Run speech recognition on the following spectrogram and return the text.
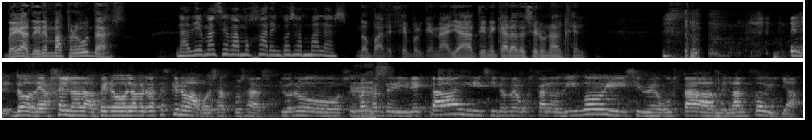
Venga, ¿tienes más preguntas? ¿Nadie más se va a mojar en cosas malas? No parece, porque Naya tiene cara de ser un ángel. No, de Ángel nada, pero la verdad es que no hago esas cosas. Yo no soy Es- bastante directa y si no me gusta lo digo y si me gusta me lanzo y ya.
